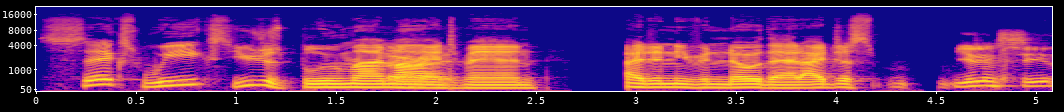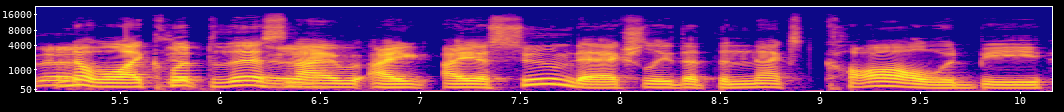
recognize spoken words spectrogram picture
Six weeks? You just blew my All mind, right. man. I didn't even know that. I just You didn't see that? no. Well, I clipped this, yeah. and I, I I assumed actually that the next call would be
